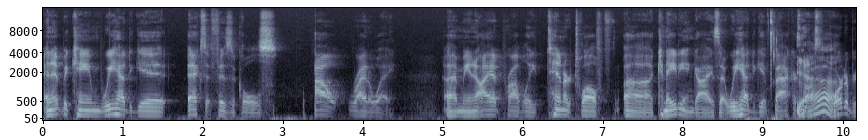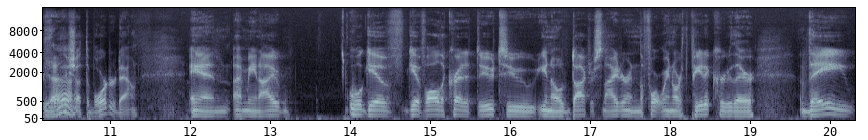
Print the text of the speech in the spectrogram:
and it became we had to get exit physicals out right away. I mean, I had probably ten or twelve uh, Canadian guys that we had to get back across Yeah, the border before yeah. they shut the border down. And I mean, I will give give all the credit due to you know Dr. Snyder and the Fort Wayne orthopedic crew there. They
